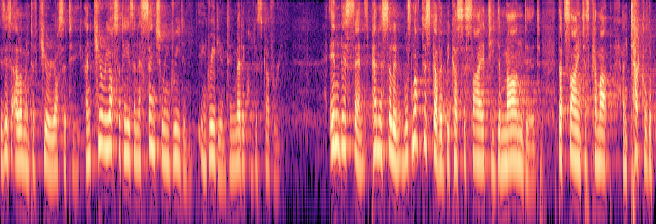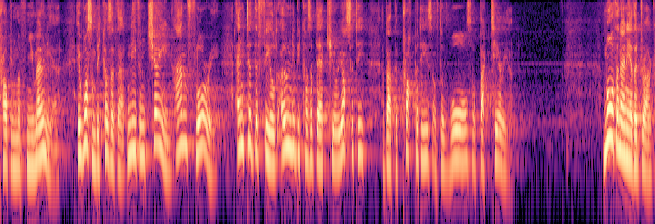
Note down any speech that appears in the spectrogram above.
is this element of curiosity, and curiosity is an essential ingredient, ingredient in medical discovery. In this sense, penicillin was not discovered because society demanded that scientists come up and tackle the problem of pneumonia. It wasn't because of that. And even Chain and Florey entered the field only because of their curiosity about the properties of the walls of bacteria. More than any other drug,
